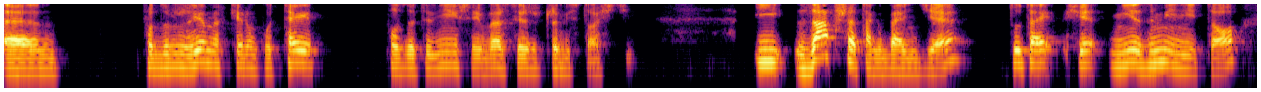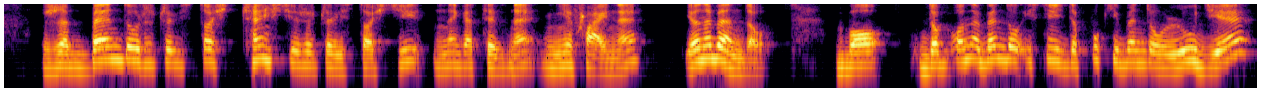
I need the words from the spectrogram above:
e, podróżujemy w kierunku tej pozytywniejszej wersji rzeczywistości. I zawsze tak będzie, tutaj się nie zmieni to, że będą rzeczywistości, części rzeczywistości negatywne, niefajne i one będą, bo do, one będą istnieć dopóki będą ludzie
